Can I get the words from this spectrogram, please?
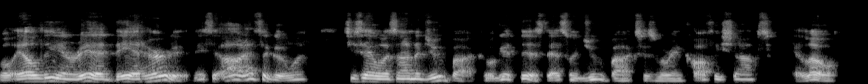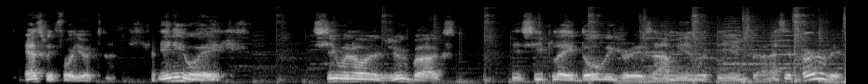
Well, Eldee and Red, they had heard it. They said, Oh, that's a good one. She said, Well, it's on the jukebox. Well, get this. That's when jukeboxes were in coffee shops. Hello. That's before your time. Anyway, she went over to the jukebox and she played Dobie Gray's I'm In with the In Crowd. I said, Perfect.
